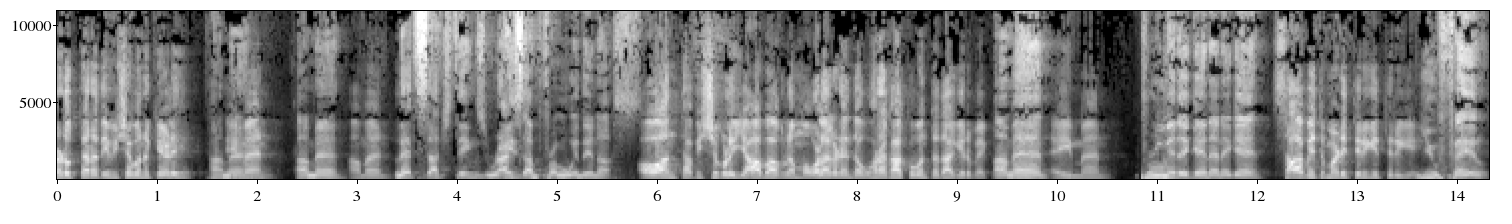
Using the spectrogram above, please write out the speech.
ನಡುಗ್ತಾ ಇರೋದು ಈ ವಿಷಯವನ್ನು ಕೇಳಿ Amen. ಆಮೆನ್ Amen. ಆಮೆನ್ Let such things rise up from within us. ಓ ಅಂತ ವಿಷಯಗಳು ಯಾವಾಗಲೂ ನಮ್ಮ ಒಳಗಡೆಯಿಂದ ಹೊರಗೆ ಹಾಕುವಂತದಾಗಿರ್ಬೇಕು Amen. Amen. Prove it again and again. ಸಾಬೀತು ಮಾಡಿ ತಿರುಗಿ ತಿರುಗಿ You failed.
